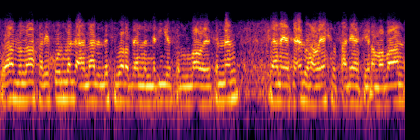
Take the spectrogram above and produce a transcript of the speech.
سؤال آخر يقول ما الأعمال التي ورد أن النبي صلى الله عليه وسلم كان يفعلها ويحرص عليها في رمضان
